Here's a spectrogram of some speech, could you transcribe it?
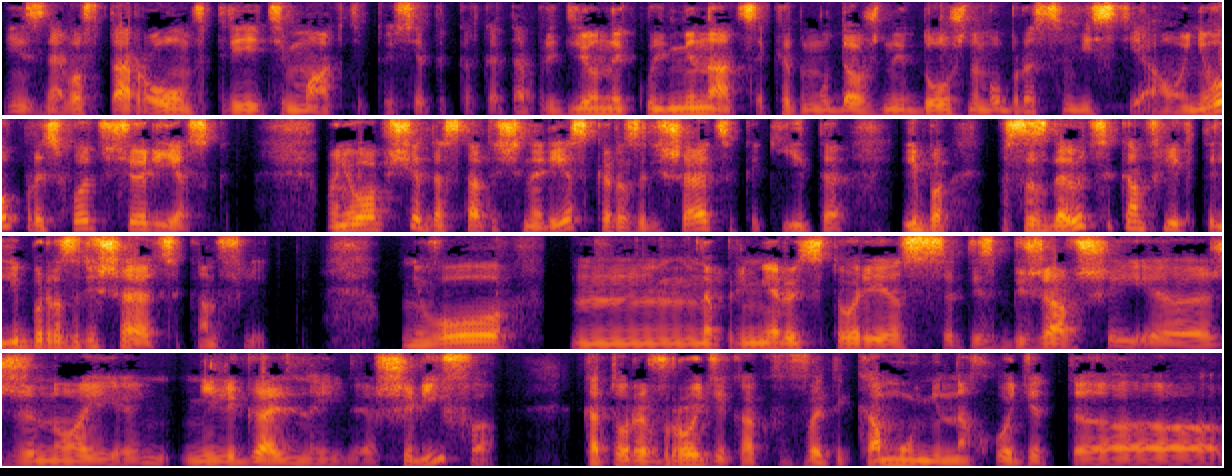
я не знаю, во втором, в третьем акте. То есть это какая-то определенная кульминация, к этому должны должным образом вести. А у него происходит все резко. У него вообще достаточно резко разрешаются какие-то, либо создаются конфликты, либо разрешаются конфликты. У него, например, история с этой сбежавшей э, женой нелегальной шерифа, которая вроде как в этой коммуне находит э,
